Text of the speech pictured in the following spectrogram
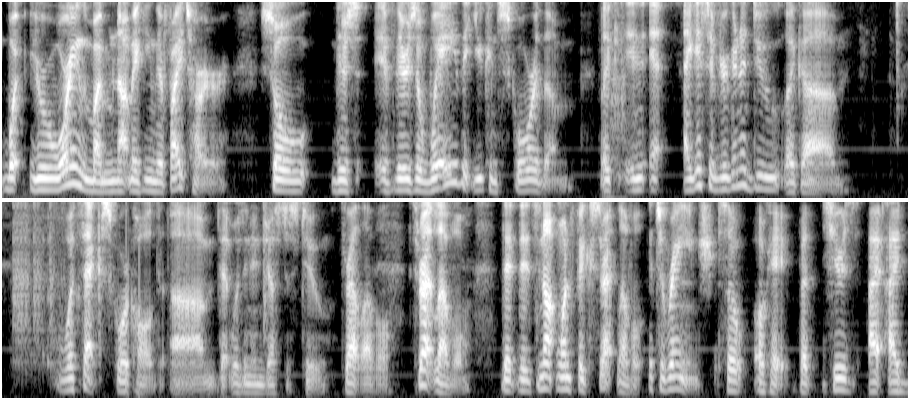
what you're rewarding them by not making their fights harder. So there's if there's a way that you can score them, like in, I guess if you're gonna do like a what's that score called um, that was an Injustice Two Threat level. threat level that it's not one fixed threat level, it's a range. So okay, but here's I, I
